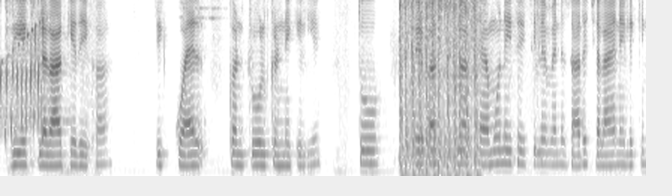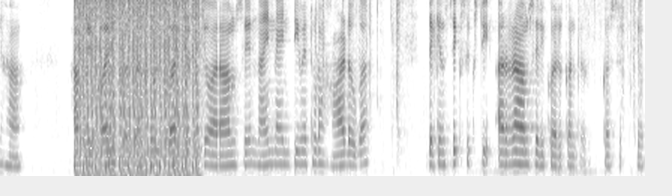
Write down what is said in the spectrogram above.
थ्री एक्स लगा के देखा रिक्वायल कंट्रोल करने के लिए। तो मेरे पास उतना एमओ नहीं था, इसीलिए मैंने ज़्यादा चलाया नहीं, लेकिन हाँ आप रिक्वायल इसका कंट्रोल कर सकते हो आराम से। 990 में थोड़ा हार्ड होगा, लेकिन 660 आराम से रिकॉयल कंट्रोल कर सकते हो।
